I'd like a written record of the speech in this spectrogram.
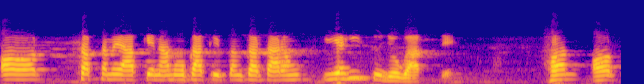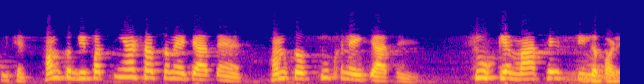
और सब समय आपके नामों का कीर्तन करता रहूँ। यही सुजोग आपसे। हम और कुछ हम तो विपत्तियाँ सब समय चाहते हैं। हम तो सुख नहीं चाहते हैं। सुख के माथे सिल पड़े।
